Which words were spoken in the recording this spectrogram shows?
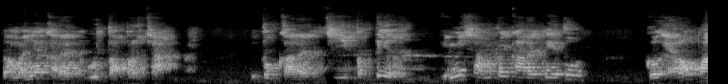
Namanya karet Guta Perca. Itu karet Cipetir. Ini sampai karetnya itu ke Eropa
